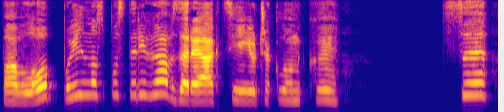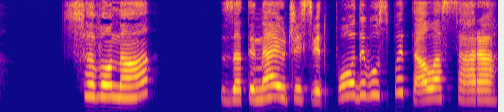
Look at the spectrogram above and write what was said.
Павло пильно спостерігав за реакцією чаклунки. Це, це вона? затинаючись від подиву, спитала Сара.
